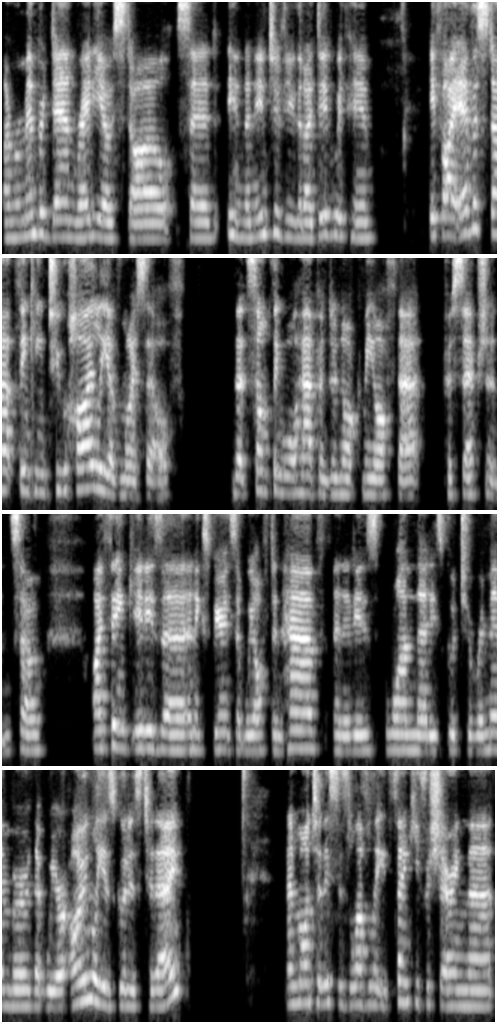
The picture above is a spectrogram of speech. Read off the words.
I remember Dan Radio Style said in an interview that I did with him, if I ever start thinking too highly of myself, that something will happen to knock me off that perception. So I think it is a, an experience that we often have, and it is one that is good to remember that we are only as good as today. And Monta, this is lovely. Thank you for sharing that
